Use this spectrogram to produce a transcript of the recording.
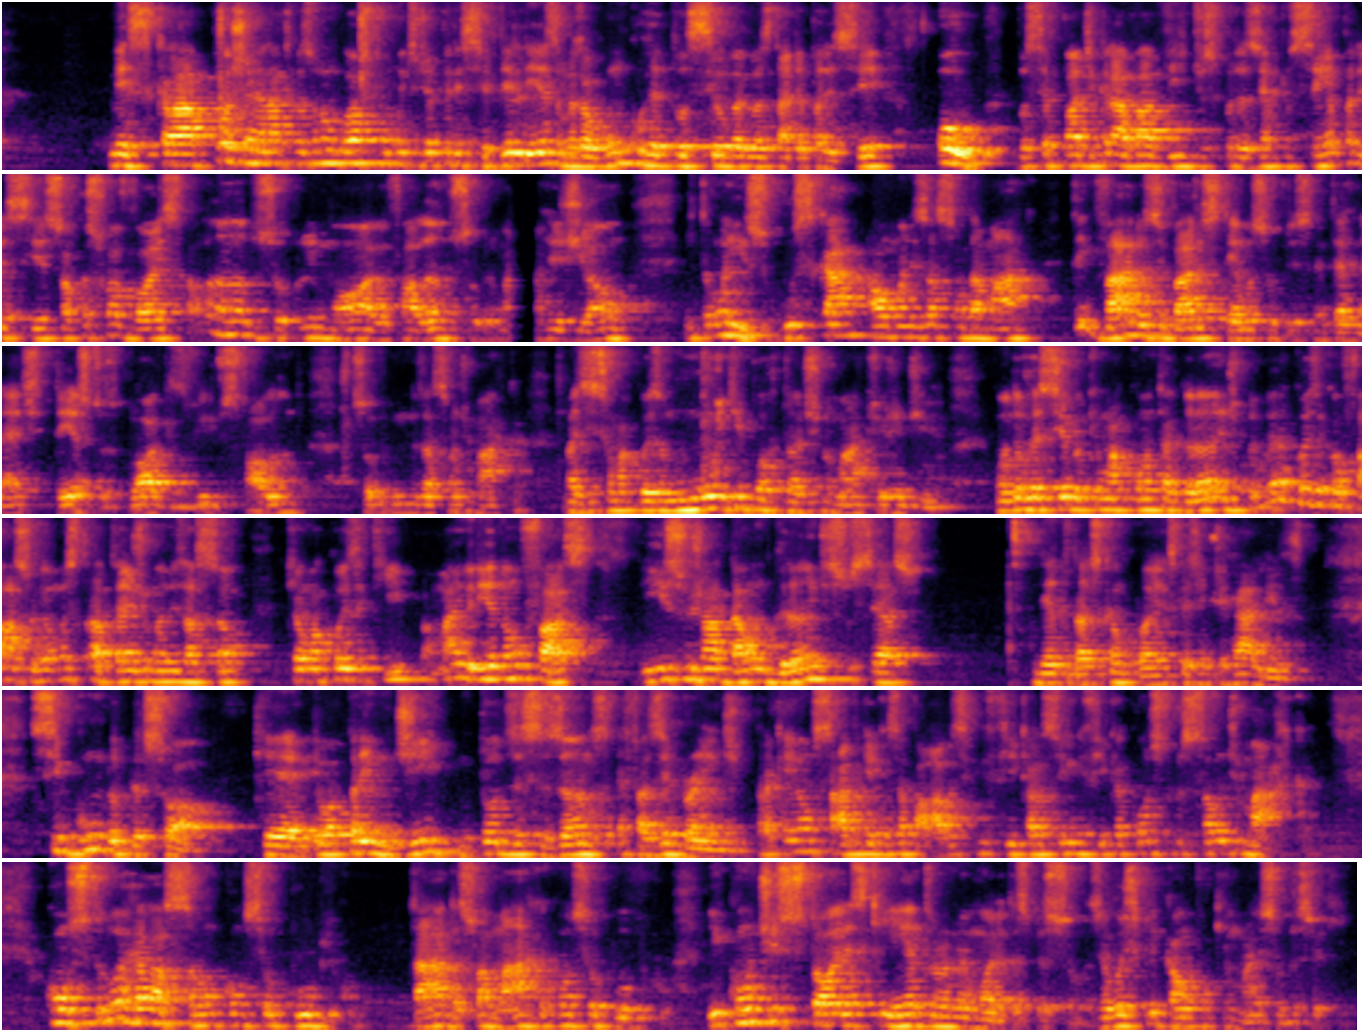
mesclar. Poxa, Renato, mas eu não gosto muito de aparecer. Beleza, mas algum corretor seu vai gostar de aparecer. Ou você pode gravar vídeos, por exemplo, sem aparecer, só com a sua voz, falando sobre o imóvel, falando sobre uma região. Então é isso, buscar a humanização da marca tem vários e vários temas sobre isso na internet, textos, blogs, vídeos falando sobre humanização de marca. Mas isso é uma coisa muito importante no marketing hoje em dia. Quando eu recebo aqui uma conta grande, a primeira coisa que eu faço é uma estratégia de humanização, que é uma coisa que a maioria não faz, e isso já dá um grande sucesso dentro das campanhas que a gente realiza. Segundo, pessoal, que eu aprendi em todos esses anos é fazer branding. Para quem não sabe o que essa palavra significa, ela significa construção de marca. Construa relação com o seu público, tá? Da sua marca com o seu público e conte histórias que entram na memória das pessoas. Eu vou explicar um pouquinho mais sobre isso aqui.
